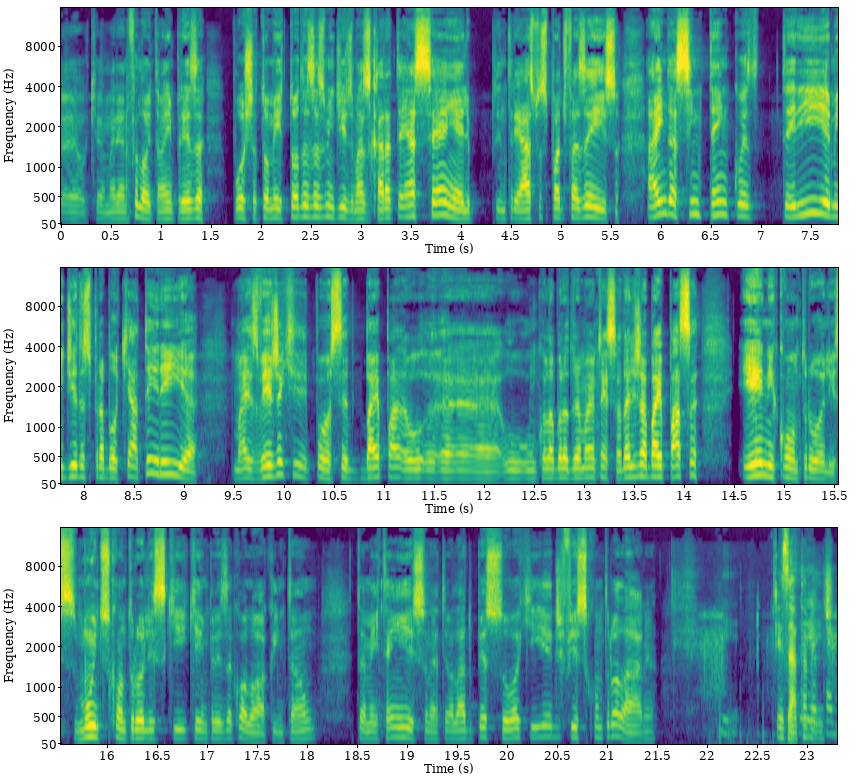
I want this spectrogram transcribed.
é, o que a Mariana falou, então a empresa, poxa, tomei todas as medidas, mas o cara tem a senha, ele, entre aspas, pode fazer isso. Ainda assim, tem coisa, teria medidas para bloquear? Teria. Mas veja que pô, você bypa, uh, uh, um colaborador mal intencionado ele já bypassa N controles, muitos controles que, que a empresa coloca. Então, também tem isso, né? Tem o lado pessoa que é difícil controlar, né? Exatamente.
